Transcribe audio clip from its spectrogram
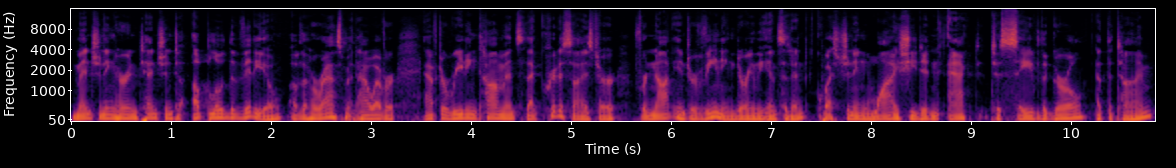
mentioning her intention to upload the video of the harassment. However, after reading comments that criticized her for not intervening during the incident, questioning why she didn't act to save the girl at the time,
